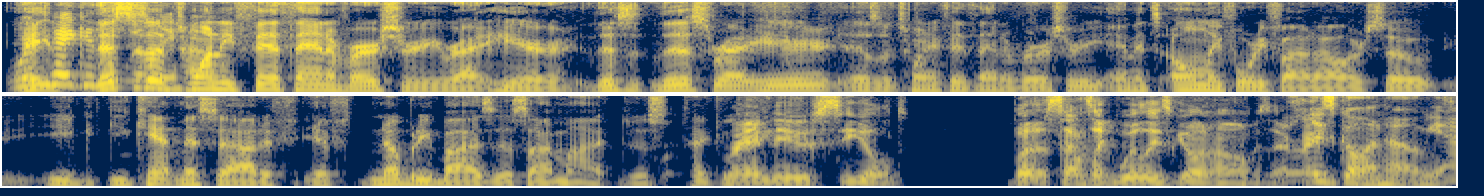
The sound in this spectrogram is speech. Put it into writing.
We're hey, taking this is a Willie home. 25th anniversary right here. This this right here is a 25th anniversary, and it's only forty five dollars. So you you can't miss out. If if nobody buys this, I might just take it. Brand new, sealed. But it sounds like Willie's going home. Is that Willie's right? going home. Yeah.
